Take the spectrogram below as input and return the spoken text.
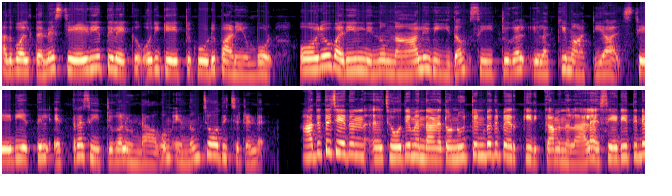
അതുപോലെ തന്നെ സ്റ്റേഡിയത്തിലേക്ക് ഒരു ഗേറ്റ് കൂടി പണിയുമ്പോൾ ഓരോ വരിയിൽ നിന്നും നാല് വീതം സീറ്റുകൾ ഇളക്കി മാറ്റിയാൽ സ്റ്റേഡിയത്തിൽ എത്ര സീറ്റുകൾ ഉണ്ടാകും എന്നും ചോദിച്ചിട്ടുണ്ട്. ആദ്യത്തെ ചെയ്ത ചോദ്യം എന്താണ്? തൊണ്ണൂറ്റൊൻപത് പേർക്ക് ഇരിക്കാം എന്നുള്ളത് അല്ലേ? സ്റ്റേഡിയത്തിന്റെ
